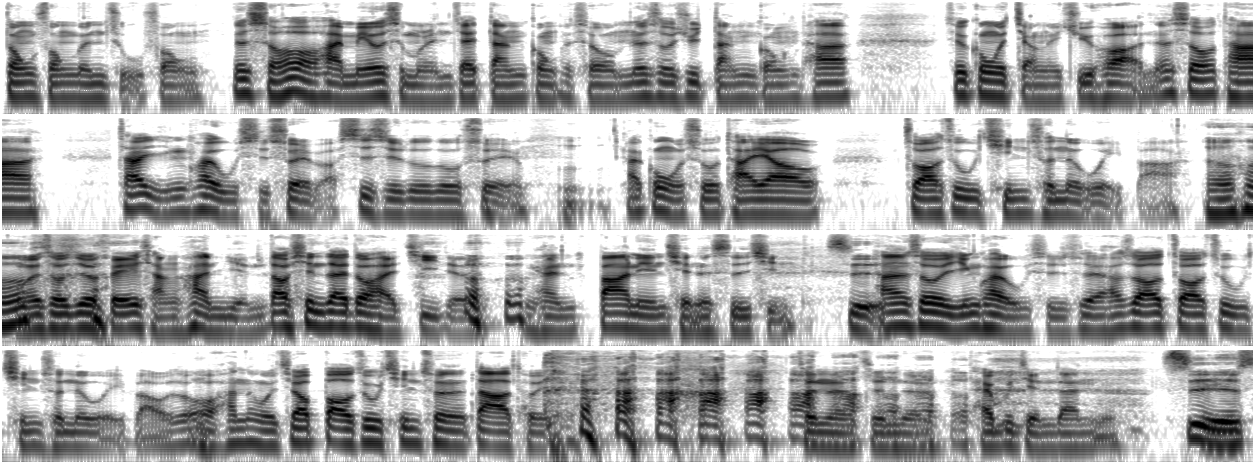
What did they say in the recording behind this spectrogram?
东峰跟主峰。那时候还没有什么人在单工的时候，我们那时候去单工，他就跟我讲了一句话。那时候他他已经快五十岁了吧，四十多多岁了。嗯，他跟我说他要。抓住青春的尾巴，uh huh. 我那时候就非常汗颜，到现在都还记得。你看八年前的事情，是他那时候已经快五十岁，他说要抓住青春的尾巴。我说哦，那我就要抱住青春的大腿。真的真的太不简单了。是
